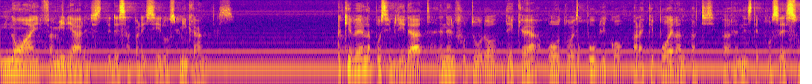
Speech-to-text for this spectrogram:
no hay familiares de desaparecidos migrantes. Hay que ver la posibilidad en el futuro de crear otro público para que puedan participar en este proceso.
